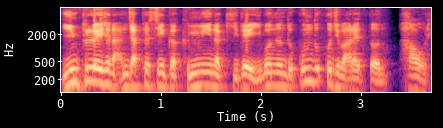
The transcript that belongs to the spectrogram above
인플레이션 안 잡혔으니까 금리 인하 기대 이번 연도 꿈도 꾸지 말했던 파월이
